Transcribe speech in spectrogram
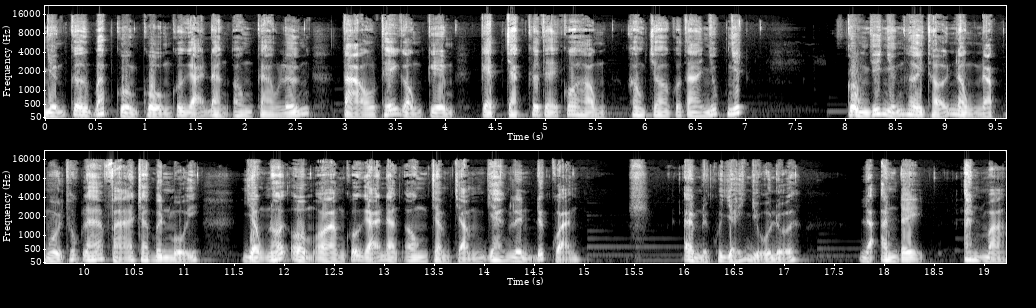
Những cơ bắp cuồn cuộn của gã đàn ông cao lớn tạo thế gọng kiềm kẹp chặt cơ thể của Hồng không cho cô ta nhúc nhích. Cùng với những hơi thở nồng nặc mùi thuốc lá phả ra bên mũi, giọng nói ồm oàm của gã đàn ông chậm chậm gian lên đứt quãng. Em đừng có giãy dụa nữa. Là anh đây, anh mà,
